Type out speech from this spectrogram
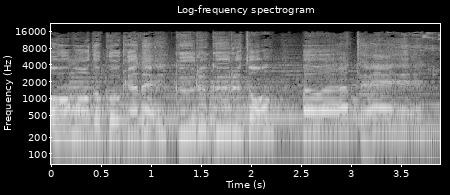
をもどこかでぐるぐると回って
